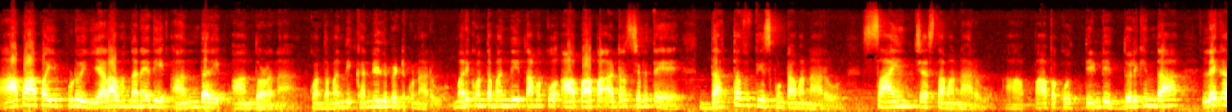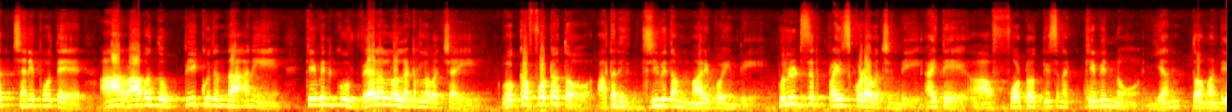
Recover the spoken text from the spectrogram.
ఆ పాప ఇప్పుడు ఎలా ఉందనేది అందరి ఆందోళన. కొంతమంది కన్నీళ్ళు పెట్టుకున్నారు. మరి కొంతమంది తమకు ఆ పాప అడ్రస్ చెబితే దత్తత తీసుకుంటామన్నారు. సాయం చేస్తామన్నారు. ఆ పాపకు తిండి దొరికిందా? లేక చనిపోతే ఆ రాబందు పీక్కుతుందా అని కెవిన్కు వేలల్లో లెటర్లు వచ్చాయి. ఒక్క ఫోటోతో అతని జీవితం మారిపోయింది. పులిట్జర్ ప్రైజ్ కూడా వచ్చింది. అయితే ఆ ఫోటో తీసిన కెవిన్ను ఎంతోమంది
